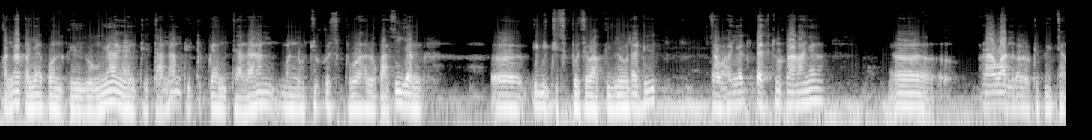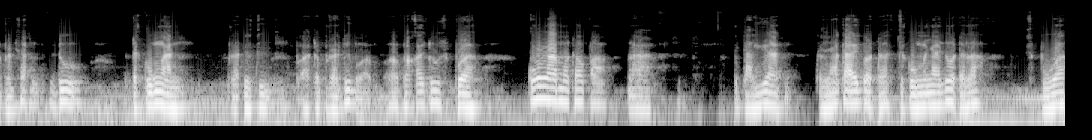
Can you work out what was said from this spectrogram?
karena banyak pohon ginggungnya yang ditanam di tepian jalan menuju ke sebuah lokasi yang uh, ini disebut sawah ginggong tadi. Sawahnya itu tekstur tanahnya uh, rawan kalau dipijak berarti kan itu tekungan. Berarti di, atau berarti apakah itu sebuah kolam atau apa. Nah kita lihat. Ternyata itu adalah cekungannya itu adalah sebuah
